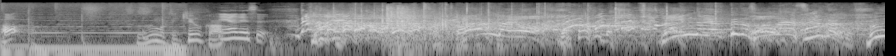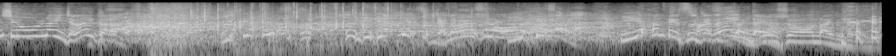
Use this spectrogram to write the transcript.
あ鈴本いけるか？嫌です。なんだよ。みんなやってたぞそんなやついるから。文春インじゃないから。嫌です。嫌ですじゃない。嫌です。じゃないんだよ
